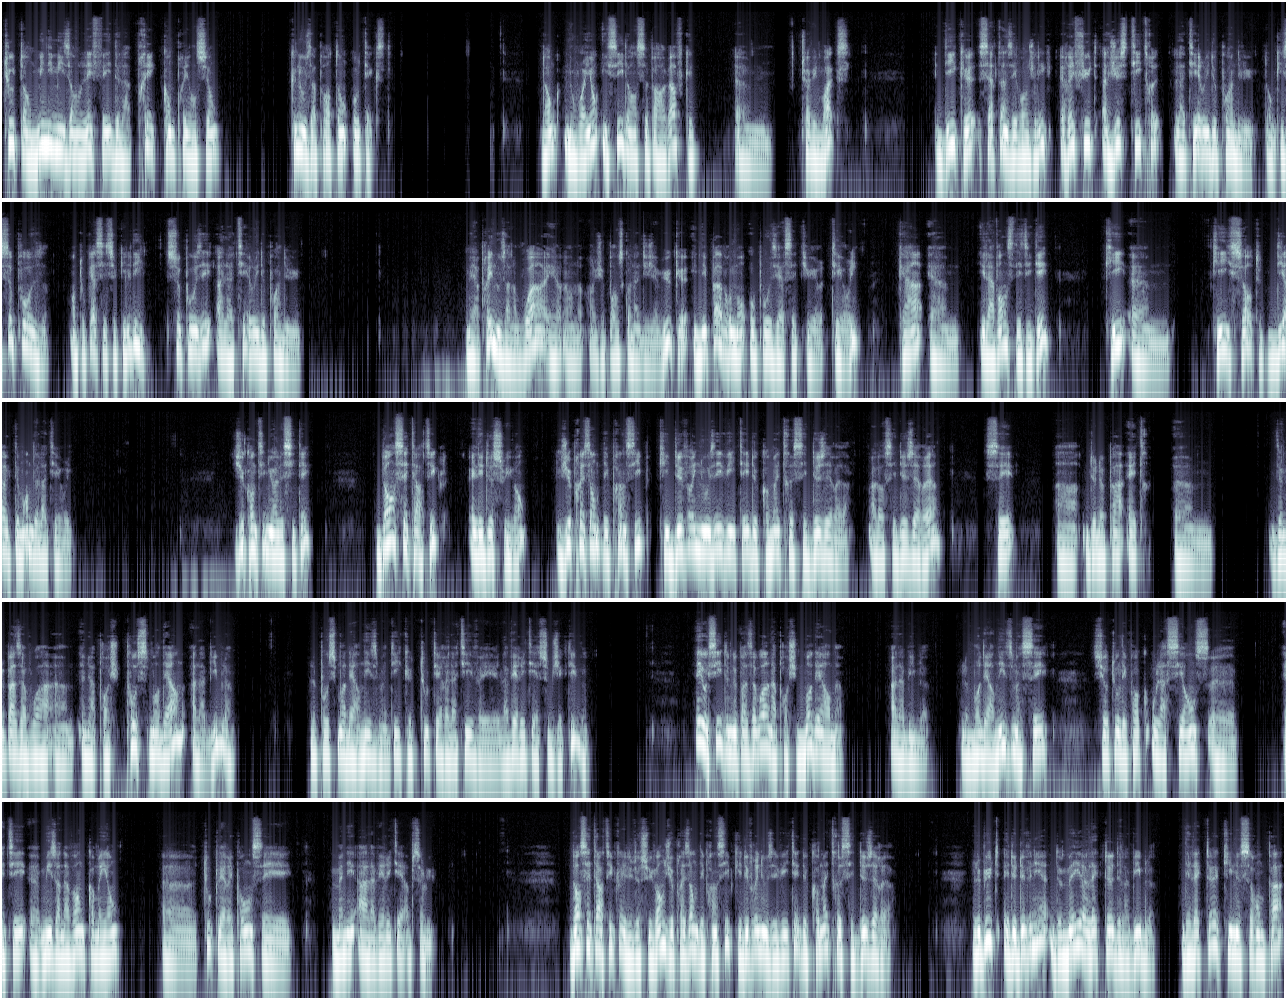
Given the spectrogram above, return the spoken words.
tout en minimisant l'effet de la précompréhension que nous apportons au texte. Donc, nous voyons ici dans ce paragraphe que euh, Trevin Wax dit que certains évangéliques réfutent à juste titre la théorie de point de vue. Donc, il s'oppose, en tout cas c'est ce qu'il dit, s'opposer à la théorie de point de vue. Mais après, nous allons voir, et je pense qu'on a déjà vu, qu'il n'est pas vraiment opposé à cette théorie, car euh, il avance des idées qui, euh, qui sortent directement de la théorie. Je continue à le citer. Dans cet article et les deux suivants, je présente des principes qui devraient nous éviter de commettre ces deux erreurs. Alors ces deux erreurs, c'est euh, de ne pas être euh, de ne pas avoir une approche postmoderne à la Bible. Le postmodernisme dit que tout est relatif et la vérité est subjective. Et aussi de ne pas avoir une approche moderne à la Bible. Le modernisme, c'est surtout l'époque où la science euh, était euh, mise en avant comme ayant toutes les réponses et menée à la vérité absolue. Dans cet article et les deux suivants, je présente des principes qui devraient nous éviter de commettre ces deux erreurs. Le but est de devenir de meilleurs lecteurs de la Bible, des lecteurs qui ne seront pas,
